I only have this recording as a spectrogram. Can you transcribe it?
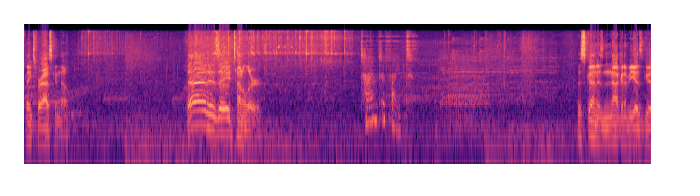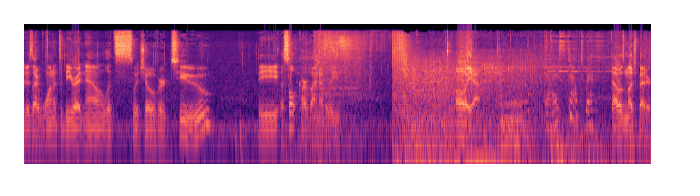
Thanks for asking, though. That is a tunneler. Time to fight. This gun is not going to be as good as I want it to be right now. Let's switch over to the assault carbine, I believe. Oh, yeah. That is dealt with. That was much better.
